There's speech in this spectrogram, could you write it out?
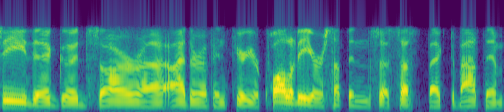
see the goods are uh, either of inferior quality or something's uh, suspect about them.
